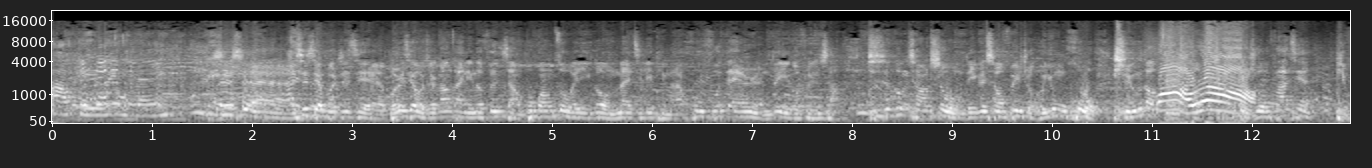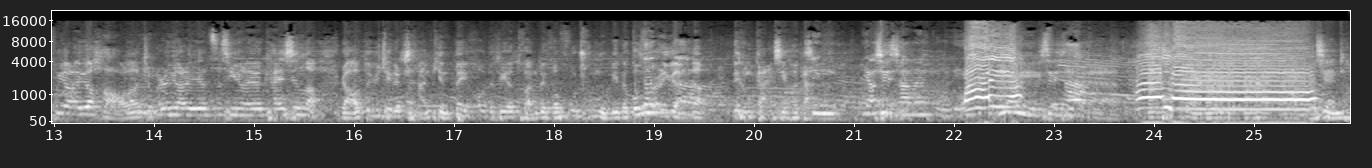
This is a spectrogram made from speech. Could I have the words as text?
好，可以为你们。谢谢，谢谢博芝姐。博芝姐，我觉得刚才您的分享，不光作为一个我们麦吉丽品牌护肤代言人的一个分享，其实更像是我们的一个消费者和用户使用到哇好热哦之后，发现皮肤越来越好了，整个人越来越自信，越来越开心了。然后对于这个产品背后的这些团队和付出努力的工作人员的那种感谢和感请恩，邀请他。们鼓励。欢迎嗯，谢谢。Hello 现场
